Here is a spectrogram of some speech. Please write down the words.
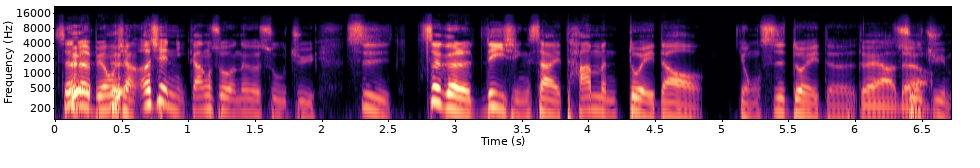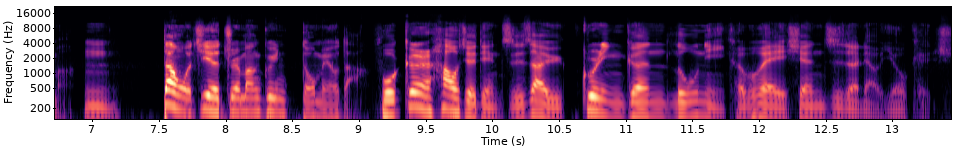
真的不用想。而且你刚说的那个数据是这个例行赛他们对到勇士队的对啊，数据嘛？嗯。但我记得 Draymond Green 都没有打，我个人好奇的点只是在于 Green 跟 Looney 可不可以限制得了 Yokich？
